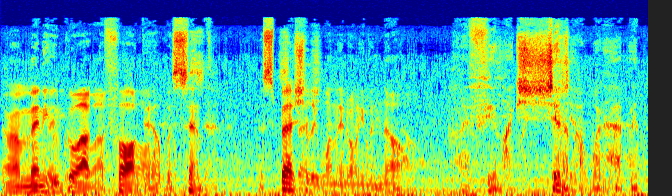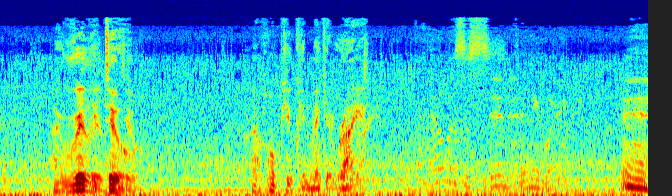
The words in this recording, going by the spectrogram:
There aren't many who go out in the fog to help a synth, especially one they don't even know. I feel like shit about what happened. I really do. I hope you can make it right. hell is a synth anyway?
